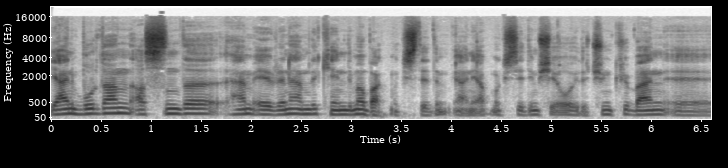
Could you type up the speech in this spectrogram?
Yani buradan aslında hem evrene hem de kendime bakmak istedim. Yani yapmak istediğim şey oydu. Çünkü ben e,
